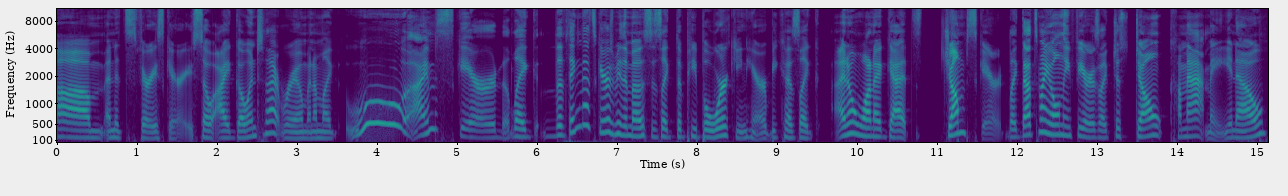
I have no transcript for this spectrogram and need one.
Um, and it's very scary. So I go into that room and I'm like, ooh, I'm scared. Like the thing that scares me the most is like the people working here because like I don't want to get jump scared. Like that's my only fear is like just don't come at me, you know?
